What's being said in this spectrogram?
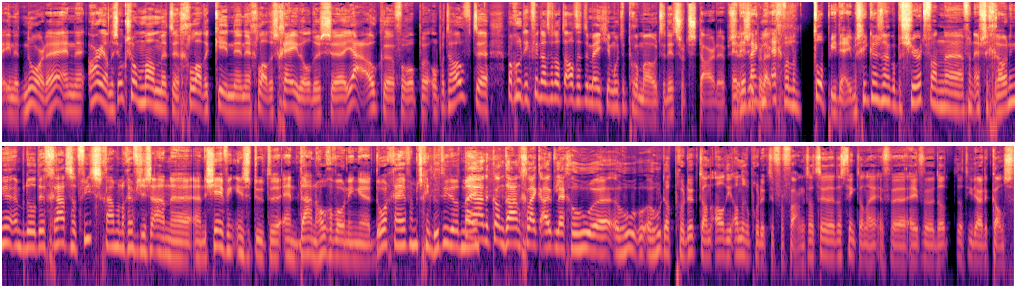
in het noorden. En Arjan is ook zo'n man met een gladde kin en een gladde schedel. Dus ja, ook voor op, op het hoofd. maar goed, ik vind dat we dat altijd een beetje moeten promoten, dit soort start-ups. Dit lijkt me echt wel een top idee. Misschien kunnen ze dan ook op een shirt van, van FC Groningen. En bedoel, dit gratis advies gaan we nog eventjes aan, uh, aan de Shaving Instituut en Daan Hogewoning uh, doorgeven. Misschien doet hij er wat mee. Nou ja, dan kan Daan gelijk uitleggen hoe, hoe, hoe dat product dan al die andere producten vervangt. Dat, dat vind ik dan even, even dat, dat hij daar de kans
